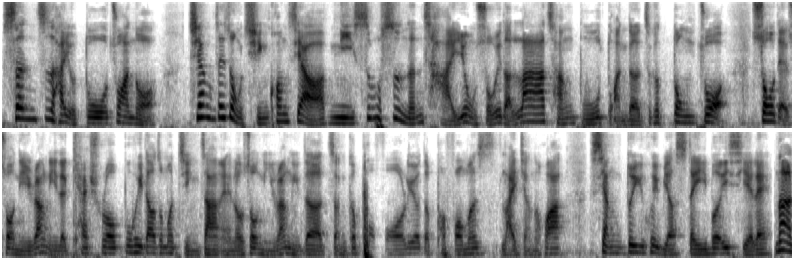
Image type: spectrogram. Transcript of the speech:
甚至还有多赚哦。像这种情况下啊，你是不是能采用所谓的拉长补短的这个动作说点说你让你的 cash flow 不会到这么紧张，and also 你让你的整个 portfolio 的 performance 来讲的话，相对会比较 stable 一些嘞。那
